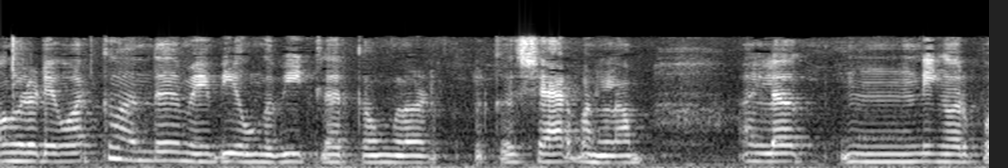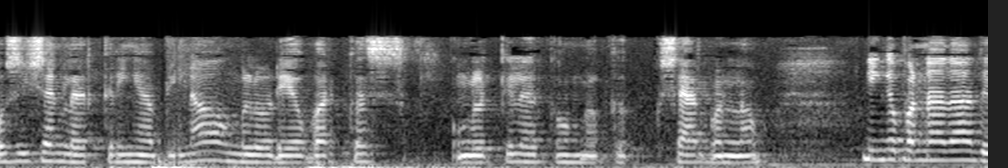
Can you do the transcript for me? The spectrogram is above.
உங்களுடைய ஒர்க்கை வந்து மேபி உங்கள் வீட்டில் இருக்கவங்களுக்கு ஷேர் பண்ணலாம். இல்லை நீங்கள் ஒரு பொசிஷனில் இருக்கிறீங்க அப்படின்னா உங்களுடைய ஒர்க்கர்ஸ் உங்களுக்கு கீழே இருக்கவங்களுக்கு ஷேர் பண்ணலாம். நீங்கள் பண்ணாதான் அது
